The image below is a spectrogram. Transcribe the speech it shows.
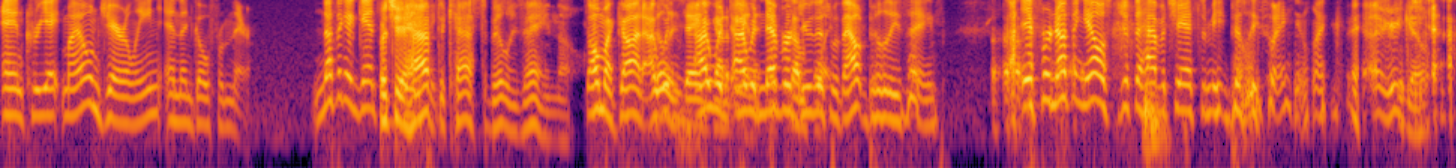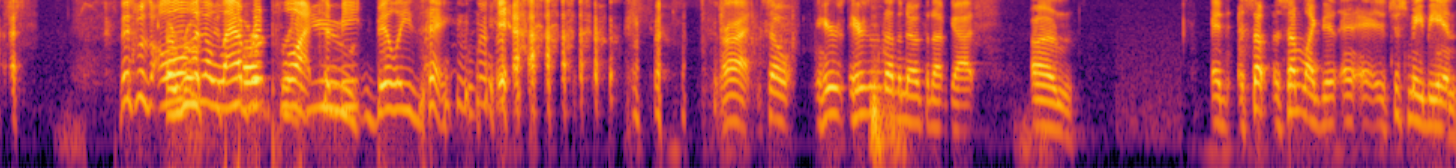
and create my own Jeryline and then go from there. Nothing against but you Jada have to cast Billy Zane though Oh my god, I Billy would Zane's I would I would never some do this without Billy Zane. if for nothing else, just to have a chance to meet Billy Zane. Like there you go this was all an elaborate plot to meet Billy Zane. yeah. All right. So here's here's another note that I've got. Um, and so, something like this. and It's just me being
